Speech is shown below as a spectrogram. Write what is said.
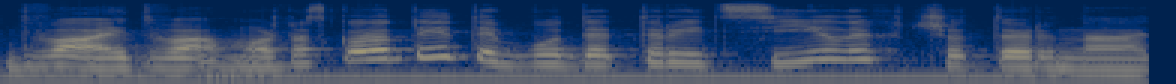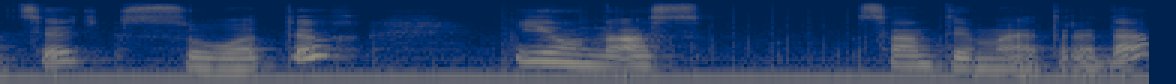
2 і 2 можна скоротити, буде 3,14 і у нас сантиметри. Да?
